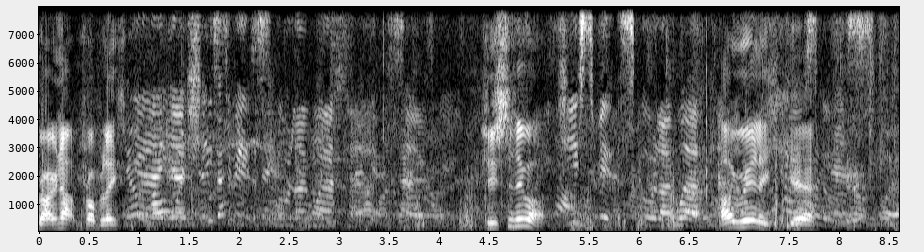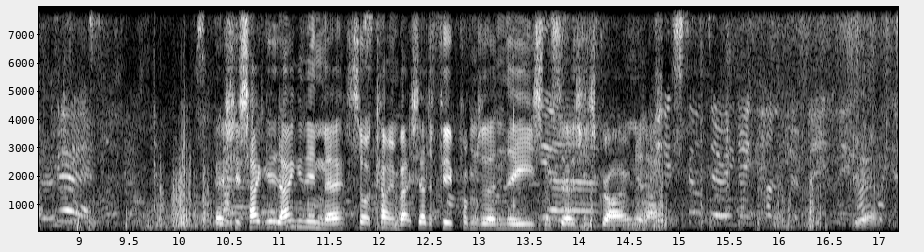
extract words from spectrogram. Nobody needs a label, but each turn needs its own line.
grown up probably.
Yeah, yeah, she used to be at the school I work at. So
She used to do what?
she used to be at the school I work at.
Oh really? Yeah. Yeah, she's hanging, hanging in there, sort of coming back. She had a few problems with her knees and so she's grown, you know.
She's still doing 800 mainly.
Yeah.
